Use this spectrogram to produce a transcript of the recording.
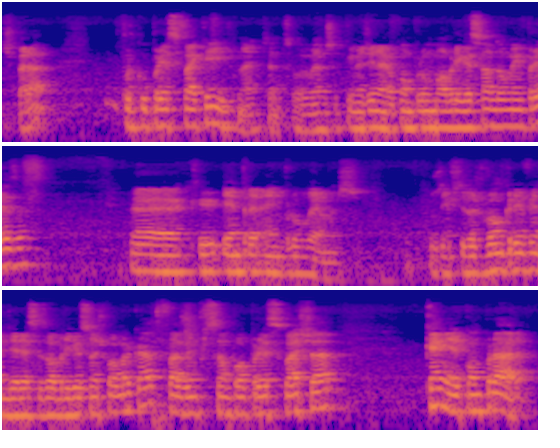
disparar porque o preço vai cair, não é? Portanto, imagina, eu compro uma obrigação de uma empresa uh, que entra em problemas. Os investidores vão querer vender essas obrigações para o mercado, fazem pressão para o preço baixar. Quem a comprar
